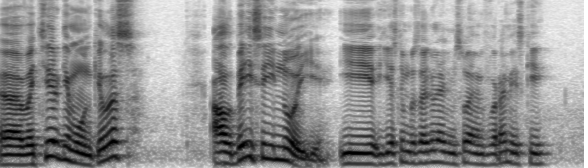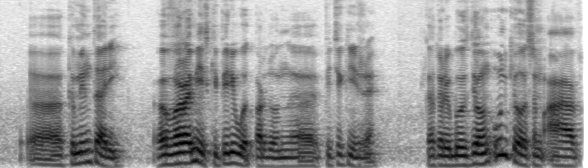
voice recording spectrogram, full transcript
Э, Ветергем ункилос, Албейса и Нойи. И если мы заглянем с вами в арамейский э, комментарий, в арамейский перевод, пардон, э, Пятикнижия, который был сделан Ункилосом, а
